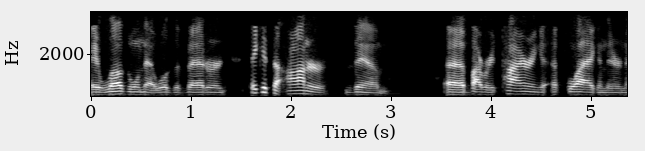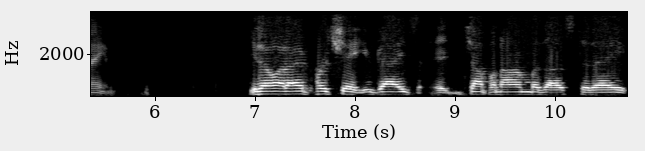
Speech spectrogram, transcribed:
a loved one that was a veteran. They get to honor them uh, by retiring a flag in their name. You know what? I appreciate you guys uh, jumping on with us today.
